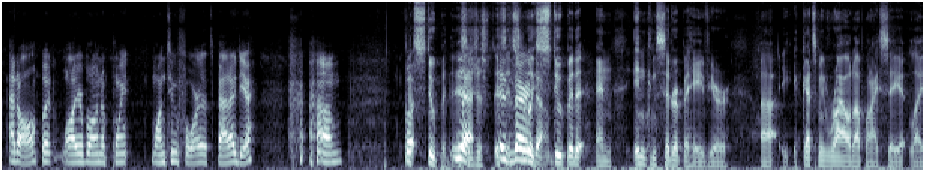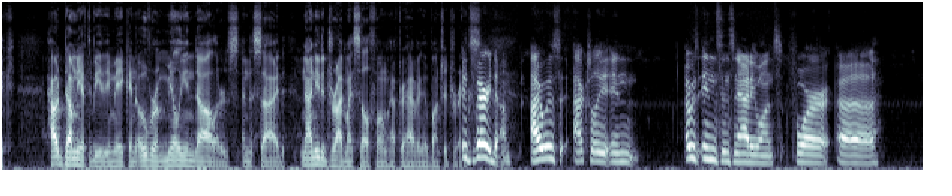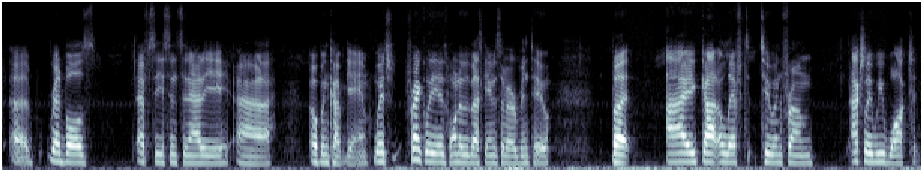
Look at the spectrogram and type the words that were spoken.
at all. But while you're blowing a point one two four, that's a bad idea. um, But- it's stupid. This yeah, is just it's, it's it's, really dumb. stupid and inconsiderate behavior. Uh, it, it gets me riled up when I say it. Like, how dumb do you have to be to make an over a million dollars and decide, now I need to drive myself home after having a bunch of drinks? It's very dumb. I was actually in, I was in Cincinnati once for uh, uh, Red Bulls FC Cincinnati uh, Open Cup game, which frankly is one of the best games I've ever been to. But I got a lift to and from. Actually, we walked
